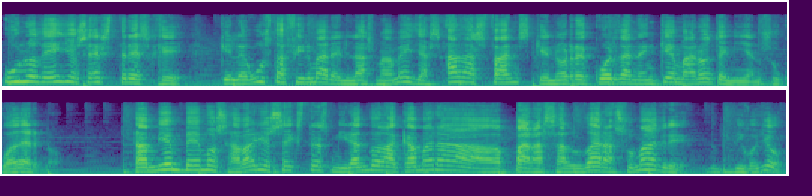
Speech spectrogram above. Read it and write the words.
Uno de ellos es 3G, que le gusta firmar en las mamellas a las fans que no recuerdan en qué mano tenían su cuaderno. También vemos a varios extras mirando a la cámara para saludar a su madre, digo yo.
